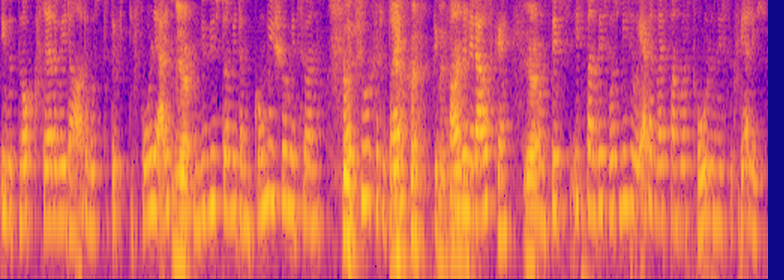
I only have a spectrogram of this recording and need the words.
über die Nacht friert er wieder an, da hast du durch die volle Eisboden. Ja. Wie willst du mit einem Gummischuh, mit so einem Halbschuh bremsen? Ja, das das kann sich nicht ausgehen. Ja. Und das ist dann das, was mich so ärgert, weil es dann heißt, Rodeln ist so gefährlich.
